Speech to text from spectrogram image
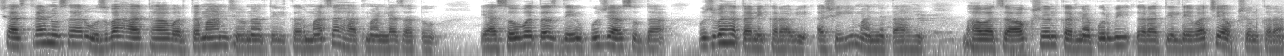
शास्त्रानुसार उजवा हात हा वर्तमान जीवनातील कर्माचा हात मानला जातो. यासोबतच देवपूजासुद्धा उजव्या हाताने करावी अशीही मान्यता आहे. भावाचं औक्षण करण्यापूर्वी घरातील देवाचे औक्षण करा.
